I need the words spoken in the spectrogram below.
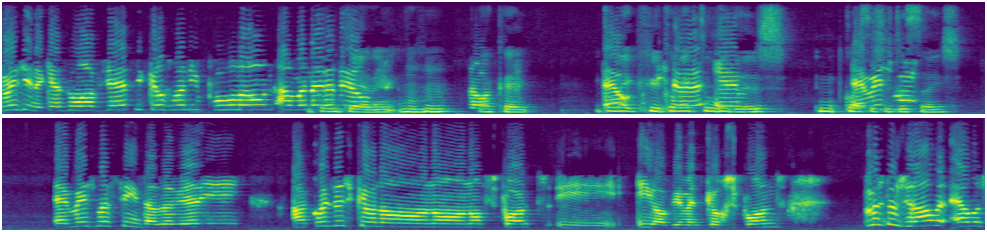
Imagina que és um objeto e que eles manipulam à maneira como deles. Querem. Uhum. Ok. E como é, é que, como é que tu é- lidas é, com essas mesmo, situações? É mesmo assim, estás a ver? E há coisas que eu não, não, não suporto e, e obviamente que eu respondo, mas no geral elas,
